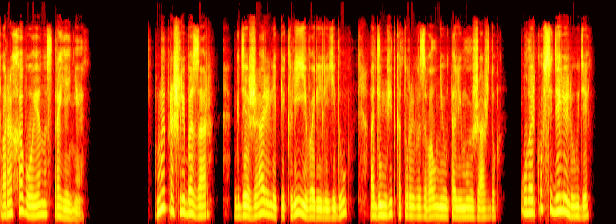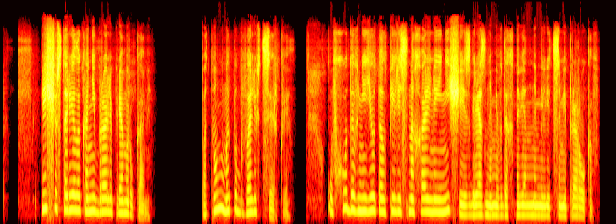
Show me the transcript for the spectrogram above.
пороховое настроение. Мы прошли базар, где жарили, пекли и варили еду, один вид, который вызывал неутолимую жажду. У ларьков сидели люди. Пищу с тарелок они брали прямо руками. Потом мы побывали в церкви. У входа в нее толпились нахальные нищие с грязными вдохновенными лицами пророков.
